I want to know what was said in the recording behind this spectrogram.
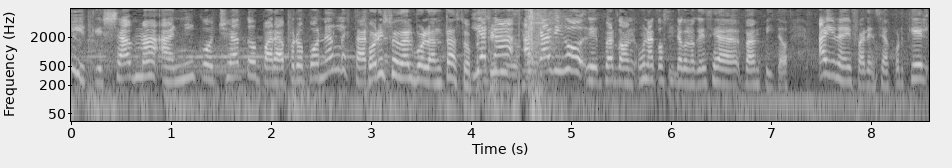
él el que llama a Nico Chato para proponerle estar... Por eso da el volantazo. Y acá, acá digo, eh, perdón, una cosita con lo que decía Pampito. Hay una diferencia, porque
